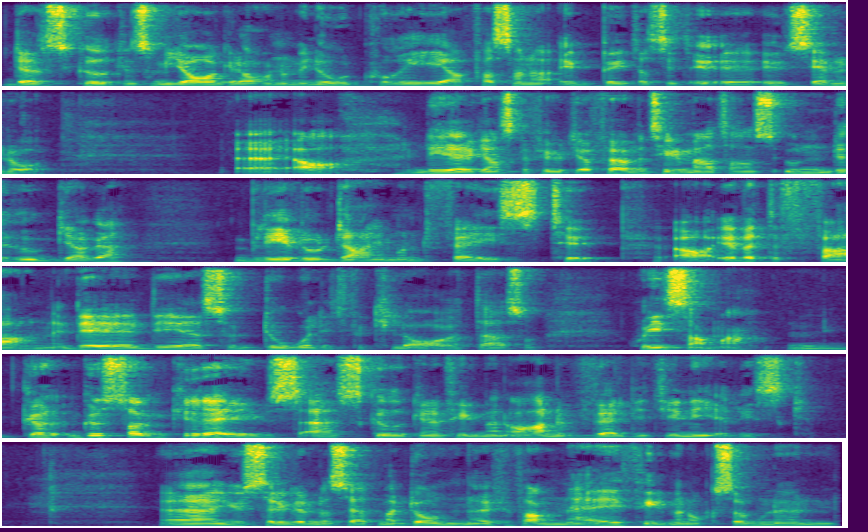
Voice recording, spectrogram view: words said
den skurken som jagade honom i Nordkorea fast han har bytt sitt eh, utseende då. Eh, ja, det är ganska fult. Jag för mig till och med att hans underhuggare blev då Diamond Face, typ. Ja, jag vet inte fan. Det, det är så dåligt förklarat alltså. Skitsamma. Gustav Graves är skurken i filmen och han är väldigt generisk. Eh, uh, just det, jag glömde att säga att Madonna är för fan med i filmen också. Hon är en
